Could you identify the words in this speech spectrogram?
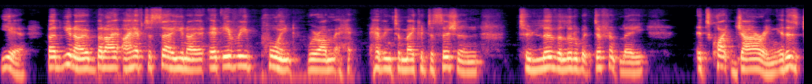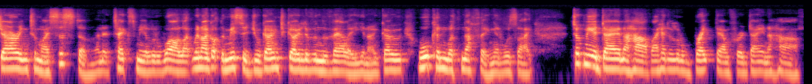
yeah, but, you know, but I, I have to say, you know, at every point where I'm ha- having to make a decision to live a little bit differently, it's quite jarring. It is jarring to my system and it takes me a little while. Like when I got the message, you're going to go live in the valley, you know, go walk in with nothing. It was like, took me a day and a half. I had a little breakdown for a day and a half.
